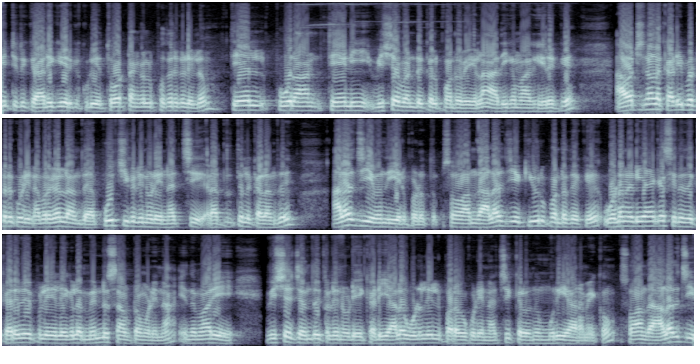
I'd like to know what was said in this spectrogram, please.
வீட்டிற்கு அருகே இருக்கக்கூடிய தோட்டங்கள் புதர்களிலும் தேல் பூரான் தேனி விஷ வண்டுகள் போன்றவைகள்லாம் அதிகமாக இருக்குது அவற்றினால் கடிபற்றக்கூடிய நபர்கள் அந்த பூச்சிகளினுடைய நச்சு ரத்தத்தில் கலந்து அலர்ஜியை வந்து ஏற்படுத்தும். ஸோ அந்த அலர்ஜியை க்யூர் பண்ணுறதுக்கு உடனடியாக சிறிது கருவேப்பிலை இலைகளை மென்று சாப்பிட்டோம் அப்படின்னா இந்த மாதிரி விஷ ஜந்துக்களினுடைய கடியால் உடலில் பரவக்கூடிய நச்சுக்கள் வந்து முறிய ஆரம்பிக்கும். ஸோ அந்த அலர்ஜி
